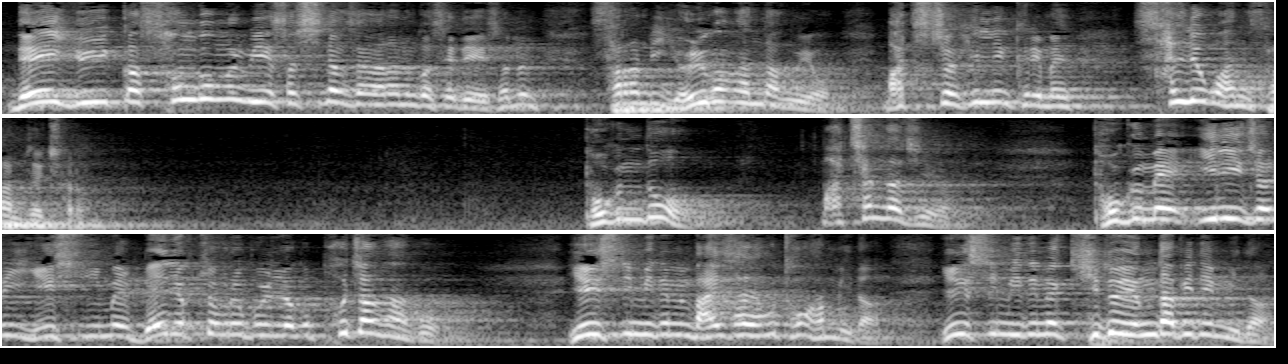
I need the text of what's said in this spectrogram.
내 유익과 성공을 위해서 신앙생활하는 것에 대해서는 사람들이 열광한다고요. 마치 저 힐링크림을 살려고 하는 사람들처럼. 복음도 마찬가지예요. 복음의 이리저리 예수님을 매력적으로 보이려고 포장하고 예수 믿으면 만사 형통합니다. 예수 믿으면 기도의 응답이 됩니다.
